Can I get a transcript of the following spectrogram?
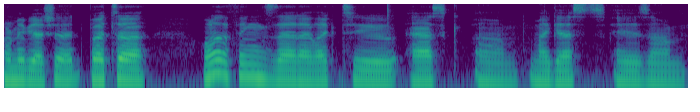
or maybe I should. But uh, one of the things that I like to ask um, my guests is, um,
